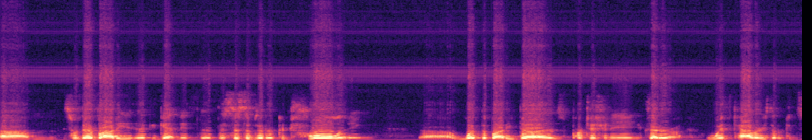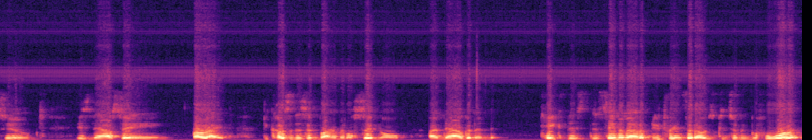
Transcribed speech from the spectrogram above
Um, so their body, again, the, the systems that are controlling uh, what the body does, partitioning, etc., with calories that are consumed, is now saying, all right, because of this environmental signal, I'm now going to take this the same amount of nutrients that I was consuming before,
